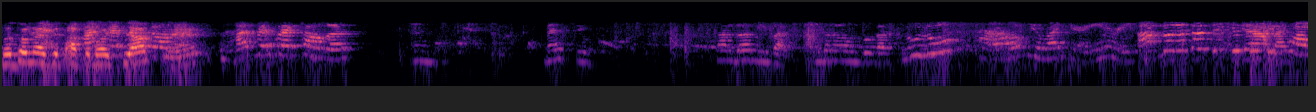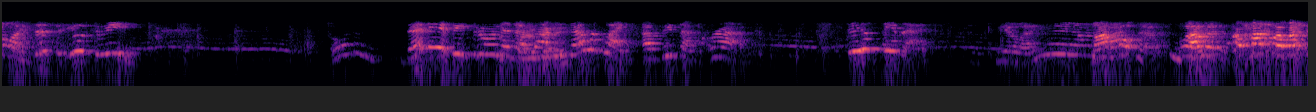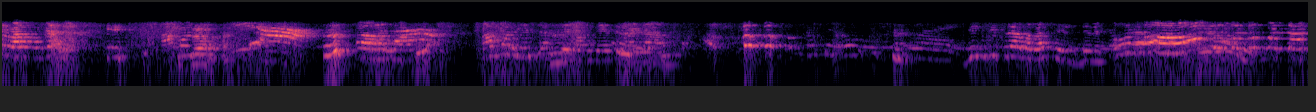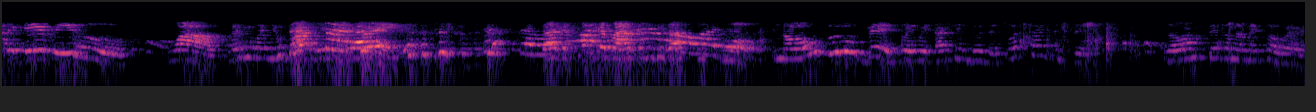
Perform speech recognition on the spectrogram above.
To dona jest wypasy, bo jest ja. My favorite color. Mm. Messi. Come me back. I'm gonna go back. Lulu. I hope you like your earrings. Ah, no, no, no, this is yeah, like. This is you three. Oh. Then he'd be thrown in a box. That looks like a piece of crap. Do you see that? Yeah, like, yeah. Marco, well, Marco, I'm going to poet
